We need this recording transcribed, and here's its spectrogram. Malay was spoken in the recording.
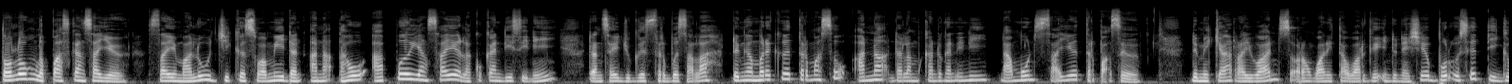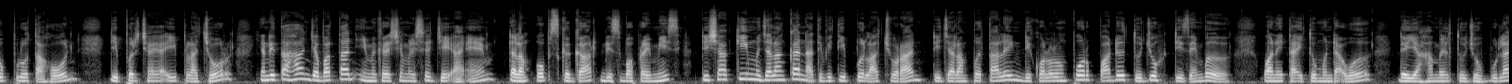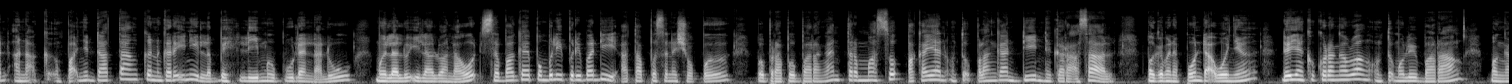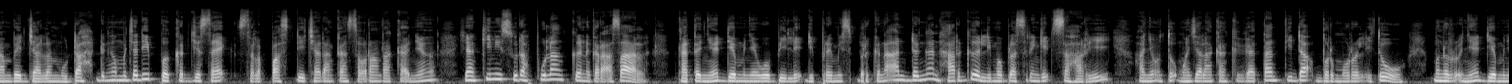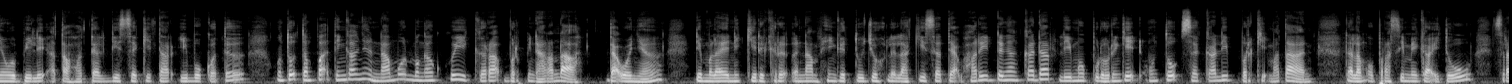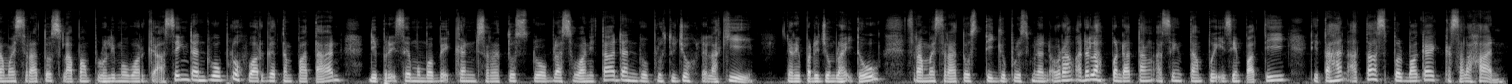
Tolong lepaskan saya. Saya malu jika suami dan anak tahu apa yang saya lakukan di sini dan saya juga serba salah dengan mereka termasuk anak dalam kandungan ini namun saya terpaksa. Demikian rayuan seorang wanita warga Indonesia berusia 30 tahun dipercayai pelacur yang ditahan Jabatan Imigresen Malaysia JIM dalam UPS Gegar di sebuah premis disyaki menjalankan aktiviti pelacuran di Jalan Petaling di Kuala Lumpur pada 7 Disember. Wanita itu mendakwa dia yang hamil 7 bulan anak keempatnya datang ke negara ini lebih 5 bulan lalu melalui laluan laut sebagai pembeli peribadi atau personal shopper beberapa barangan termasuk pakaian untuk pelanggan di negara asal. Bagaimanapun dakwanya, dia yang kekurangan wang untuk membeli barang mengambil jalan mudah dengan menjadi pekerja seks selepas dicadangkan seorang rakannya yang kini sudah pulang ke negara asal. Katanya dia menyewa bilik di premis berkenaan dengan harga RM15 sehari hanya untuk menjalankan kegiatan tidak bermoral itu. Menurutnya, dia menyewa bilik atau hotel di sekitar ibu kota untuk tempat tinggalnya namun mengakui kerap berpindah randah. Dakwanya, dia melayani kira-kira 6 hingga 7 lelaki setiap hari dengan kadar RM50 untuk sekali perkhidmatan. Dalam operasi mega itu, seramai 185 warga asing dan 20 warga tempatan diperiksa membabitkan 112 wanita dan 27 lelaki. Daripada jumlah itu, seramai 139 orang adalah pendatang asing tanpa izin parti ditahan atas pelbagai kesalahan.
